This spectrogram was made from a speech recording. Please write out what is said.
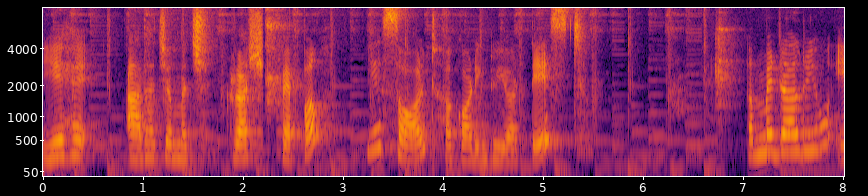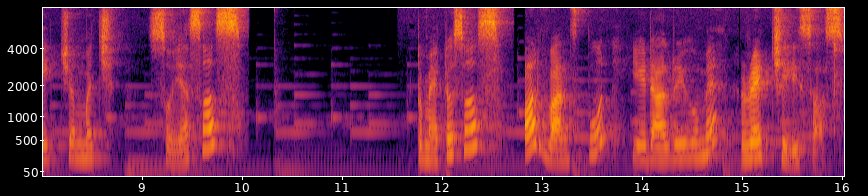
ये है आधा चम्मच क्रश पेपर ये salt according to your taste अब मैं डाल रही हूँ एक चम्मच सोया सॉस टोमेटो सॉस और वन स्पून ये डाल रही हूँ मैं रेड चिली सॉस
